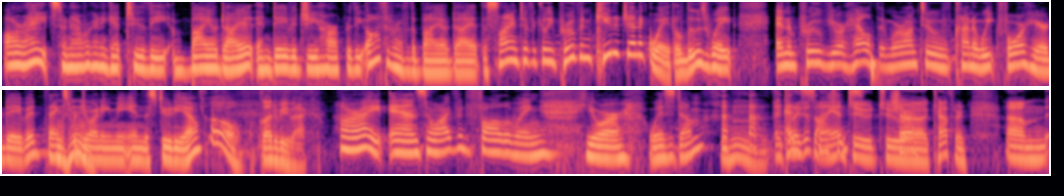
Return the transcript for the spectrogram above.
All right. So now we're going to get to the bio diet and David G. Harper, the author of the bio diet, the scientifically proven ketogenic way to lose weight and improve your health. And we're on to kind of week four here, David. Thanks for mm-hmm. joining me in the studio. Oh, glad to be back. All right. And so I've been following your wisdom And can and I just science. mention to to Sure. uh, Catherine, um, uh,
